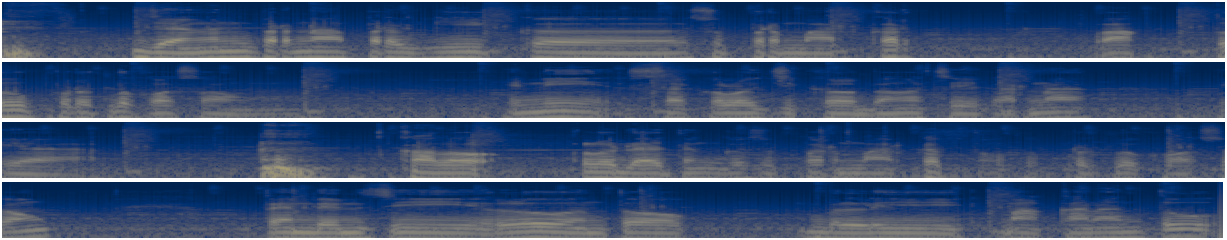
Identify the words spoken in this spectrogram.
jangan pernah pergi ke supermarket waktu perut lo kosong. Ini psychological banget sih karena ya kalau lo datang ke supermarket waktu perut lo kosong tendensi lo untuk beli makanan tuh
